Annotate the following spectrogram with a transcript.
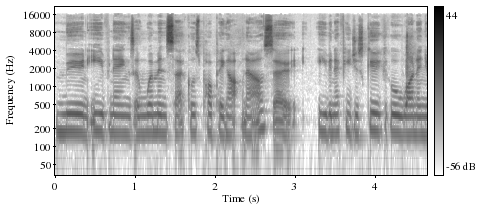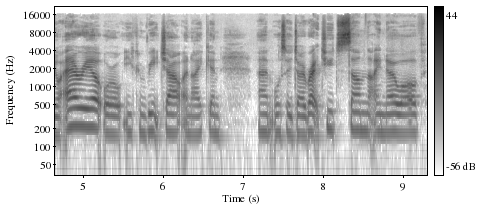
moon evenings and women's circles popping up now. So, even if you just Google one in your area, or you can reach out and I can um, also direct you to some that I know of.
